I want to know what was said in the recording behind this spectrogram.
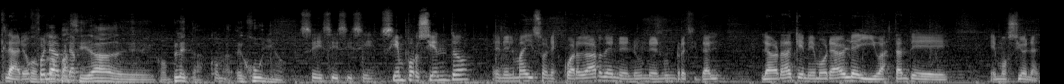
Claro, con fue la, la- capacidad completa Com- en junio. Sí, sí, sí, sí. 100% en el Madison Square Garden en un, en un recital, la verdad que memorable y bastante emocional.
